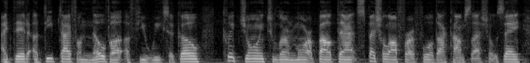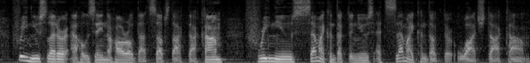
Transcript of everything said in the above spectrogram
I did a deep dive on Nova a few weeks ago. Click join to learn more about that. Special offer at fool.com slash Jose. Free newsletter at josenajarro.substack.com. Free news, semiconductor news at semiconductorwatch.com.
